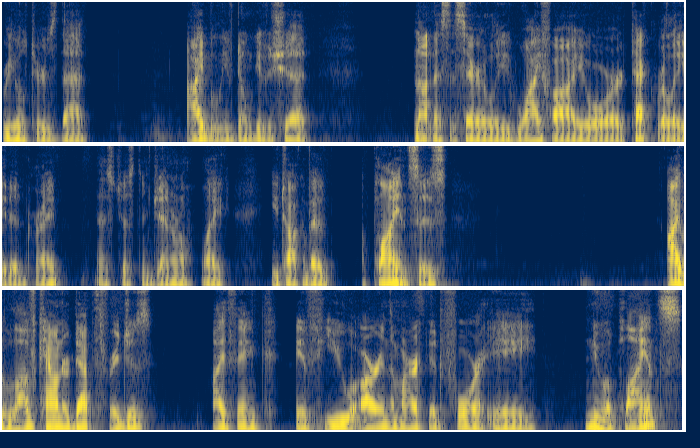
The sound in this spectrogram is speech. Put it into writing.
realtors that I believe don't give a shit. Not necessarily Wi-Fi or tech related, right? That's just in general. Like you talk about appliances. I love counter depth fridges. I think if you are in the market for a new appliance,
